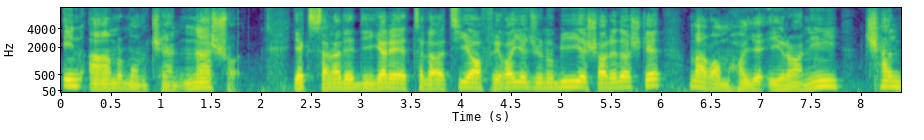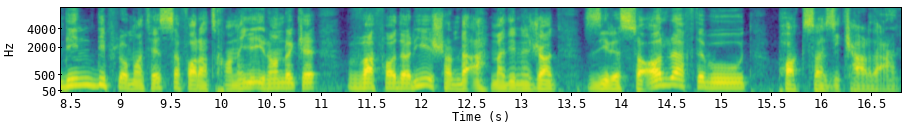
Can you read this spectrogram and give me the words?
این امر ممکن نشد. یک سند دیگر اطلاعاتی آفریقای جنوبی اشاره داشت که مقام های ایرانی چندین دیپلمات سفارتخانه ایران را که وفاداریشان به احمدی نژاد زیر سوال رفته بود پاکسازی کردند.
